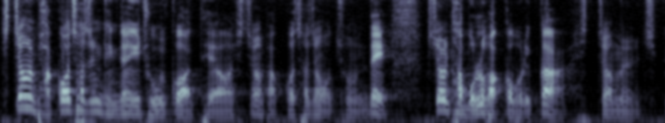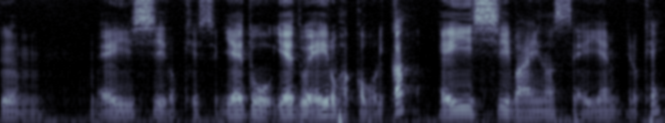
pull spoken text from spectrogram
시점을 바꿔 찾으면 굉장히 좋을 것 같아요. 시점을 바꿔 찾으면 좋은데 시점을 다 뭘로 바꿔버릴까? 시점을 지금 A, C 이렇게 있어. 얘도 얘도 A로 바꿔버릴까? A, C 마이너스 A, M 이렇게.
